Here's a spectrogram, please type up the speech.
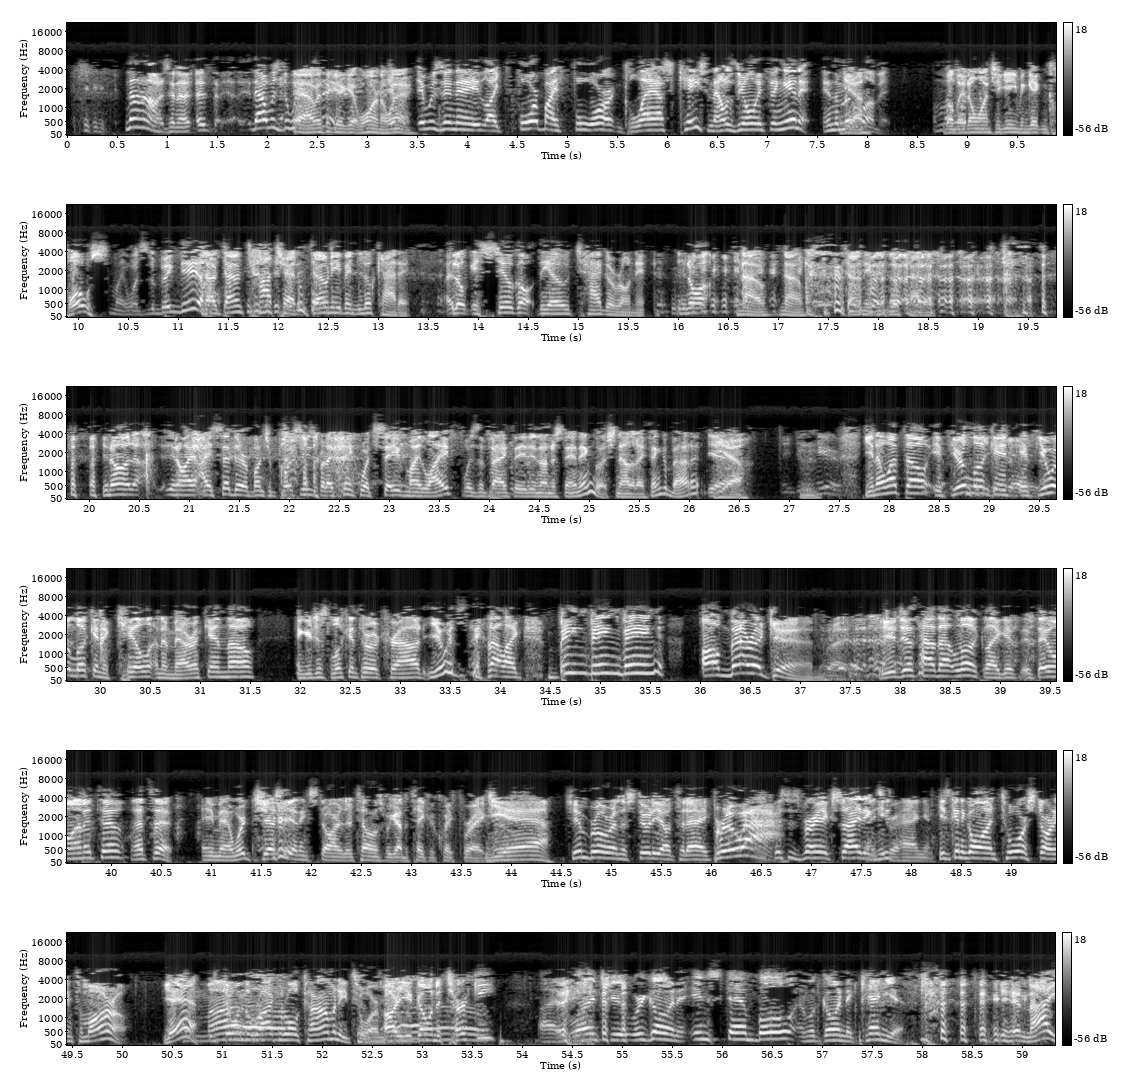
No, it's in a. Uh, that was the way. Yeah, I would think it'd get worn away. It, it was in a like four by four glass case, and that was the only thing in it, in the middle Yeah. of it. I'm Well, they don't want you even getting close. I'm like, what's the big deal? No, don't touch at it. Don't even look at it. Look, it's still got the old tagger on it. You know, what? No, no, don't even look at it. you know, uh, you know. I, I said they're a bunch of pussies, but I think what saved my life was the fact they didn't understand English. Now that I think about it, Yeah. Hmm. You know what though? If you're looking, if you were looking to kill an American though, and you're just looking through a crowd, you would stand out like, Bing, Bing, Bing, American. Right. You just have that look, like if if they wanted to, that's it. Hey man, we're just getting started. They're telling us we got to take a quick break. Yeah. Jim Breuer in the studio today. Breuer. This is very exciting. Thanks he's for hanging. he's going to go on tour starting tomorrow. Yeah. He's doing the rock and roll comedy tour. man. Are you going to Turkey? I want you. We're going to Istanbul and we're going to Kenya. yeah, nice.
